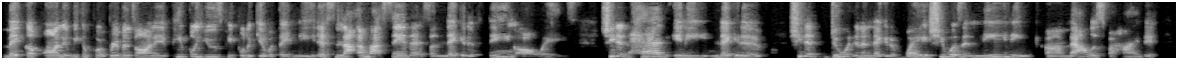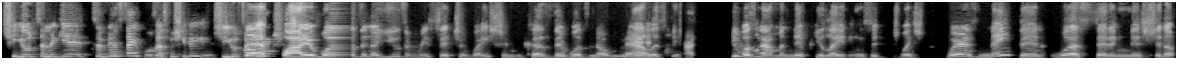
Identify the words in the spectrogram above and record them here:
makeup on it. We can put ribbons on it. People use people to get what they need. It's not. I'm not saying that it's a negative thing always. She didn't have any negative. She didn't do it in a negative way. She wasn't meaning um, malice behind it. She used him to get to Vince Staples. That's what she did. She used. That's why it wasn't a usury situation because there was no malice behind it. He was not manipulating the situation. Whereas Nathan was setting this shit up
